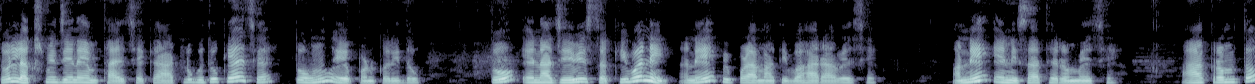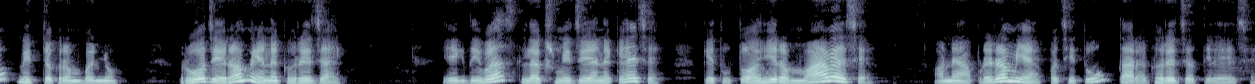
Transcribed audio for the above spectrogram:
તો લક્ષ્મીજીને એમ થાય છે કે આટલું બધું કહે છે, તો હું એ પણ કરી દઉં. તો એના જેવી સખી બની અને પીપળામાંથી બહાર આવે છે અને એની સાથે રમે છે. આ ક્રમ તો નિત્યક્રમ બન્યો. રોજ એ રમી અને ઘરે જાય. એક દિવસ લક્ષ્મીજી એને કહે છે કે, તું તો અહીં રમવા આવે છે અને આપણે રમીએ, પછી તું તારા ઘરે જતી રહે છે.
